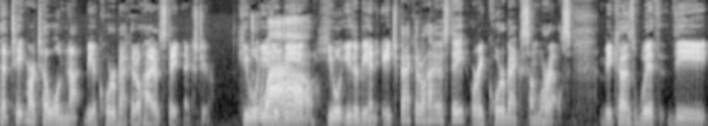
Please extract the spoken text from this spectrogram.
that Tate Martell will not be a quarterback at Ohio State next year. He will either Wow. be he will either be an H back at Ohio State or a quarterback somewhere else. Because with the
